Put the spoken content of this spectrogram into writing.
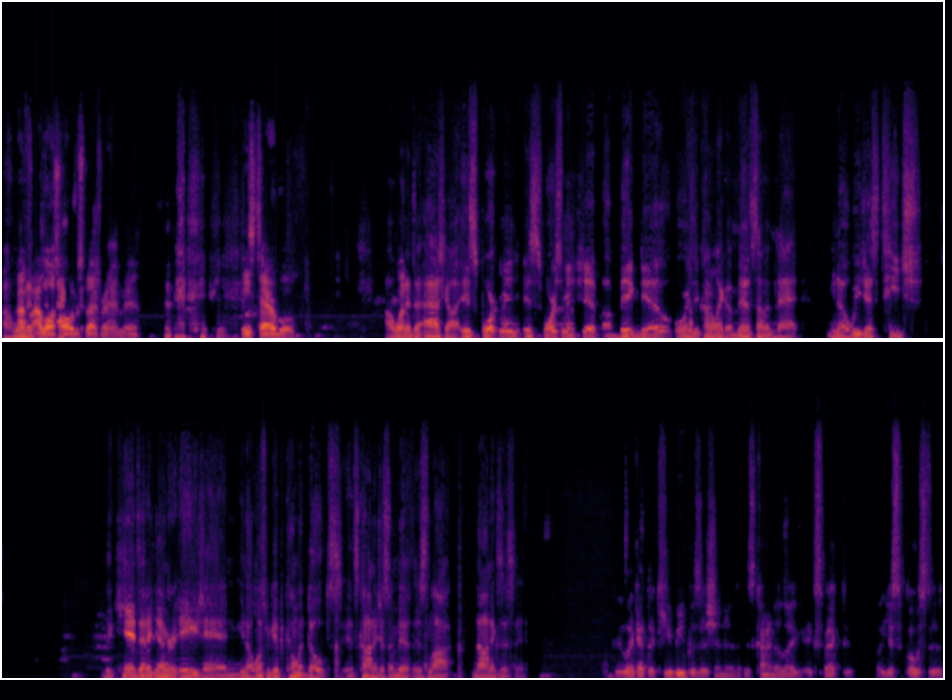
I, I, I lost all respect for him, man. He's terrible. I wanted to ask y'all: Is sportsman is sportsmanship a big deal, or is it kind of like a myth, something that you know we just teach the kids at a younger age, and you know once we get become adults, it's kind of just a myth. It's not non-existent. I feel like at the QB position, it's kind of like expected. Like you're supposed to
